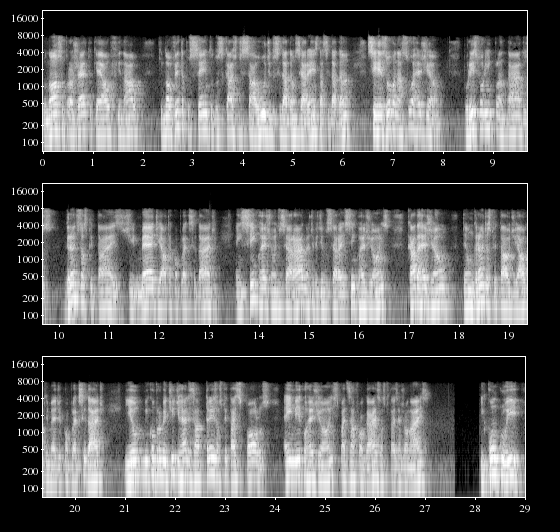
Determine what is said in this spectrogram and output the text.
O nosso projeto, que é ao final que 90% dos casos de saúde do cidadão cearense, da cidadã, se resolva na sua região. Por isso foram implantados grandes hospitais de média e alta complexidade em cinco regiões do Ceará, nós dividimos o Ceará em cinco regiões, cada região tem um grande hospital de alta e média complexidade, e eu me comprometi de realizar três hospitais polos em micro-regiões para desafogar os hospitais regionais e concluir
